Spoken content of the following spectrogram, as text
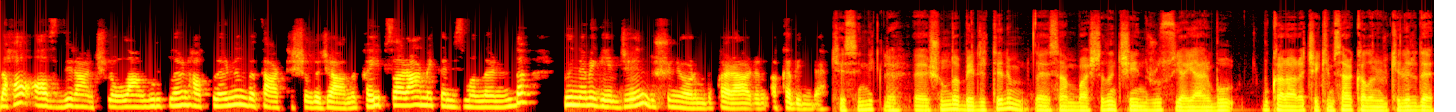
daha az dirençli olan grupların haklarının da tartışılacağını, kayıp zarar mekanizmalarının da gündeme geleceğini düşünüyorum bu kararın akabinde. Kesinlikle. E, şunu da belirtelim. E, sen başladın Çin, Rusya yani bu bu karara çekimser kalan ülkeleri de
